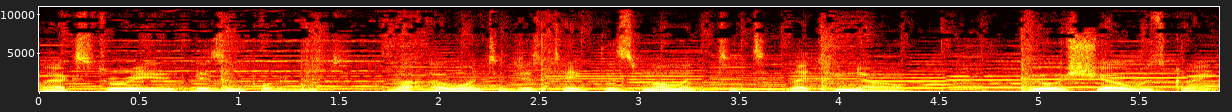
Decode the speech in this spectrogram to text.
Backstory is important, but I want to just take this moment to t- let you know your show was great.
